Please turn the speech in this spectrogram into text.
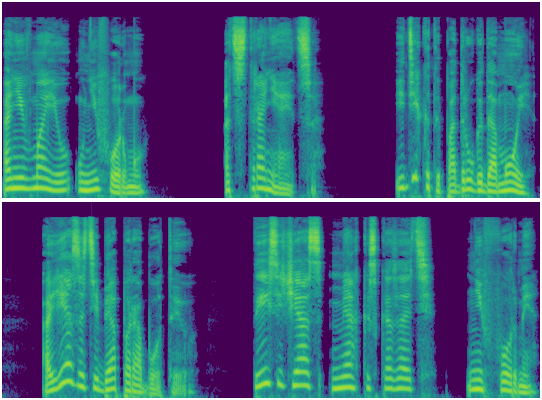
а не в мою униформу». Отстраняется. «Иди-ка ты, подруга, домой, а я за тебя поработаю. Ты сейчас, мягко сказать, не в форме.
